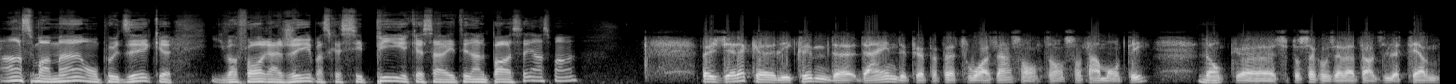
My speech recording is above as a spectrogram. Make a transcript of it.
en ce moment, on peut dire qu'il va falloir agir parce que c'est pire que ça a été dans le passé en ce moment? Ben, je dirais que les crimes de, haine depuis à peu près trois ans sont, sont, en montée. Mm. Donc, euh, c'est pour ça que vous avez entendu le terme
